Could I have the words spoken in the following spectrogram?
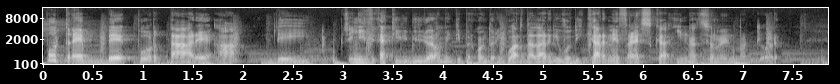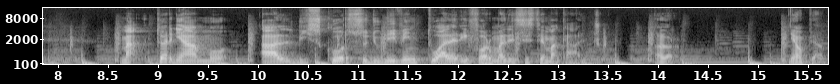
potrebbe portare a dei significativi miglioramenti per quanto riguarda l'arrivo di carne fresca in nazionale maggiore. Ma torniamo al discorso di un'eventuale riforma del sistema calcio. Allora, andiamo piano.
